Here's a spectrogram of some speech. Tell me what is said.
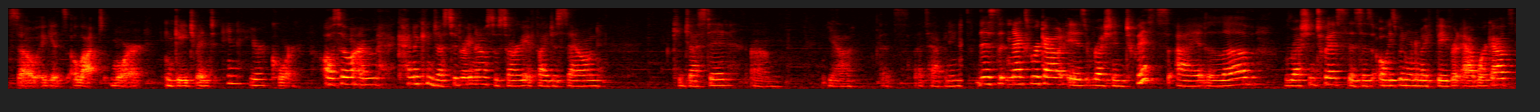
so it gets a lot more engagement in your core. Also I'm kind of congested right now so sorry if I just sound congested. Um, yeah that's that's happening. This next workout is Russian twists. I love Russian twists. This has always been one of my favorite ab workouts.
